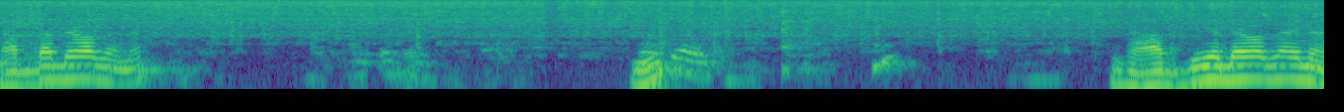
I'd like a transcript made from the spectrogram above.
ভাতটা দেওয়া যায় না? ভাত দিয়ে দেওয়া যায় না?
